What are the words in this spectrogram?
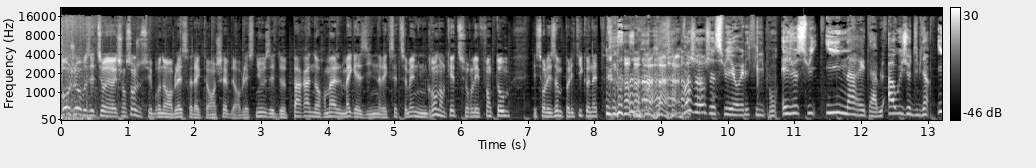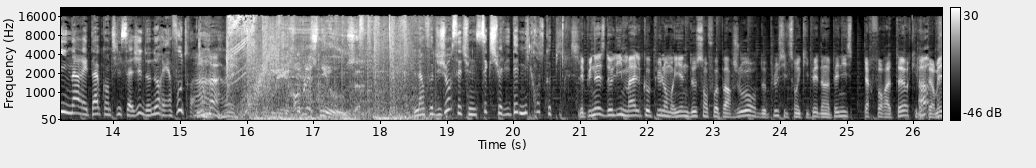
Bonjour, vous êtes sur les chansons, je suis Bruno Robles, rédacteur en chef de Robles News et de Paranormal Magazine, avec cette semaine une grande enquête sur les fantômes et sur les hommes politiques honnêtes. Bonjour, je suis Aurélie Philippon et je suis inarrêtable. Ah oui, je dis bien inarrêtable quand il s'agit de ne rien foutre. Les Robles News. L'info du jour, c'est une sexualité microscopique. les punaises de lit mâles copulent en moyenne 200 fois par jour. De plus, ils sont équipés d'un pénis perforateur qui leur permet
